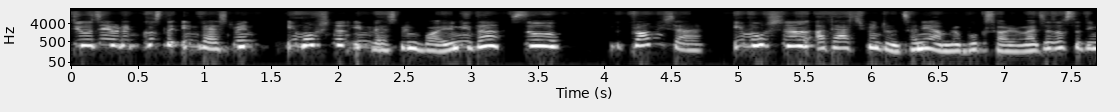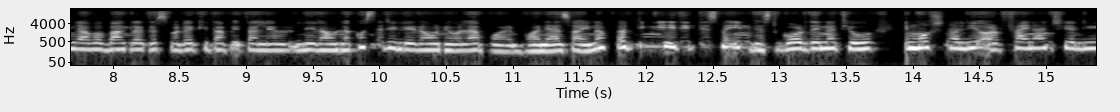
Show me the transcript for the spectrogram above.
त्यो चाहिँ एउटा कस्तो इन्भेस्टमेन्ट इमोसनल इन्भेस्टमेन्ट भयो नि त। सो प्रमिसा इमोसनल अट्याचमेन्ट हुन्छ नि हाम्रो बुक्सहरूमा चाहिँ जस्तो तिमीले अब बङ्गलादेशबाट किताब यता लिएर आउला कसरी लिएर आउने होला भन्या छ होइन? तर तिमीले यदि त्यसमा इन्भेस्ट गर्दैन थियो emotionally or financially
